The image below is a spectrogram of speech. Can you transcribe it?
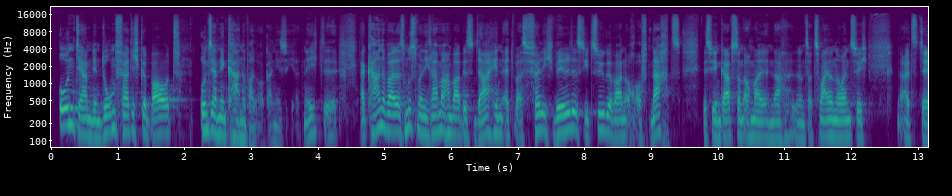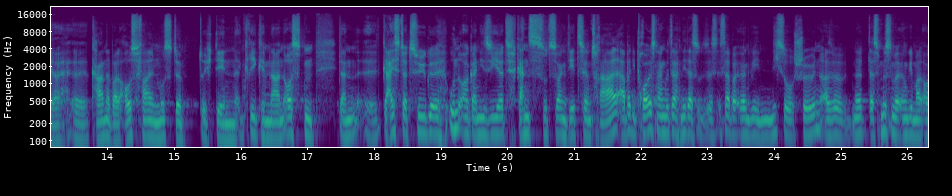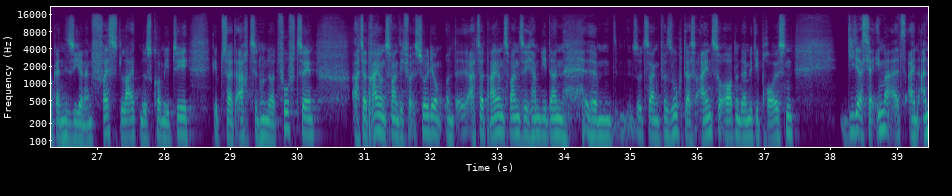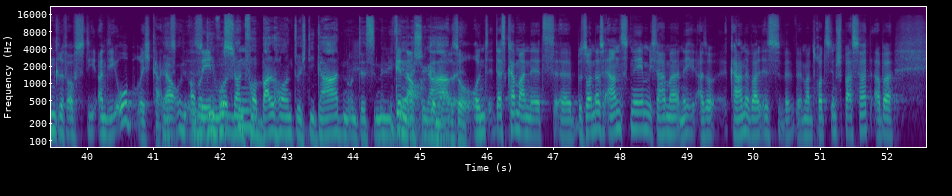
Und die haben den Dom fertig gebaut und sie haben den Karneval organisiert. Nicht? Der Karneval, das muss man nicht lang machen, war bis dahin etwas völlig Wildes. Die Züge waren auch oft nachts. Deswegen gab es dann auch mal nach 1992, als der Karneval ausfallen musste, durch den Krieg im Nahen Osten, dann äh, Geisterzüge unorganisiert, ganz sozusagen dezentral. Aber die Preußen haben gesagt, nee, das, das ist aber irgendwie nicht so schön. Also ne, das müssen wir irgendwie mal organisieren. Ein festleitendes Komitee gibt es seit 1815. 1823, Entschuldigung, und 1823 äh, haben die dann ähm, sozusagen versucht, das einzuordnen, damit die Preußen die das ja immer als ein Angriff auf die, an die Obrigkeit ja, und, aber sehen die mussten. wurden dann verballhornt durch die Garden und das militärische genau, Gehabe. Genau, so. Und das kann man jetzt äh, besonders ernst nehmen. Ich sage mal, nee, also Karneval ist, wenn man trotzdem Spaß hat, aber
